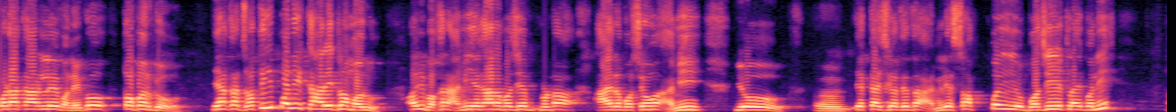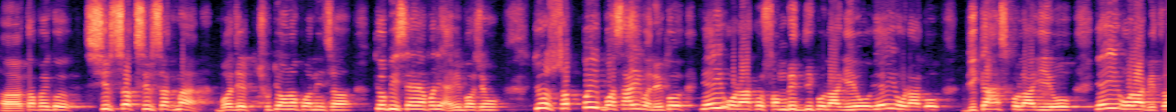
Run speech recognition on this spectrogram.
वडा कार्यालय भनेको तपाईँहरूको हो। यहाँका जति पनि कार्यक्रमहरू अहिले भर्खर हामी एघार बजेबाट आएर बस्यौँ। हामी यो एक्काइस गते त हामीले सबै यो बजेटलाई पनि तपाईँको शीर्षक शीर्षकमा बजेट छुट्याउन पर्ने छ त्यो विषयमा पनि हामी बस्यौँ। त्यो सबै बसाइ भनेको यही ओडाको समृद्धिको लागि हो यही ओडाको विकासको लागि हो यही ओडाभित्र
